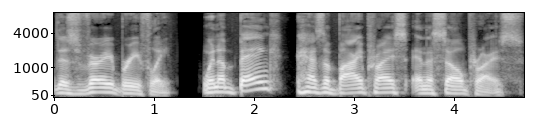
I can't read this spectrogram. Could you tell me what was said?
this very briefly. When a bank has a buy price and a sell price,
